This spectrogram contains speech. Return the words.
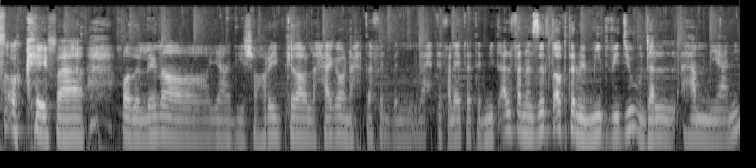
OK ففاضل لنا يعني شهرين كده ولا حاجة ونحتفل بالاحتفالية بتاعت ال 100000 أنا نزلت أكتر من 100 فيديو وده الأهم يعني.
